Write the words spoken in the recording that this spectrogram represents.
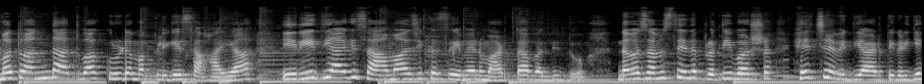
ಮತ್ತು ಅಂಧ ಅಥವಾ ಕುರುಡ ಮಕ್ಕಳಿಗೆ ಸಹಾಯ ಈ ರೀತಿಯಾಗಿ ಸಾಮಾಜಿಕ ಸೇವೆಯನ್ನು ಮಾಡ್ತಾ ಬಂದಿದ್ದು. ನಮ್ಮ ಸಂಸ್ಥೆಯಿಂದ ಪ್ರತಿ ವರ್ಷ ಹೆಚ್ಚಿನ ವಿದ್ಯಾರ್ಥಿಗಳಿಗೆ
